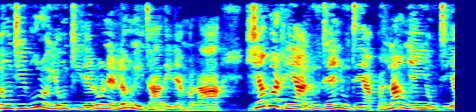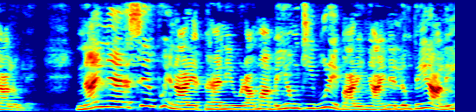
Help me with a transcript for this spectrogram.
ယုံကြည်ဘူးလို့ယုံကြည်တယ်လို့နဲ့လုပ်နေကြသေးတယ်မလားရက်ွက်ထင်ကလူချင်းလူချင်းကဘလောက်မြန်ယုံကြည်ရလို့လဲ နိုင်ငံအဆင့်ဖွင့်ထားတဲ့ဘဏ်တွေကိုတောင်မှမယုံကြည်ဘူးတွေဘာတွေညာရင်းနဲ့လုပ်သေးတာလေ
